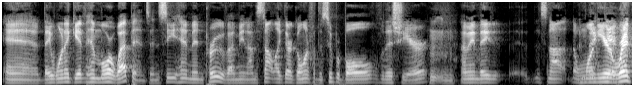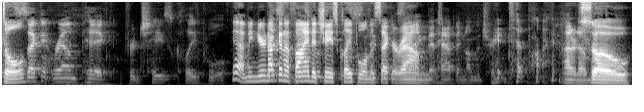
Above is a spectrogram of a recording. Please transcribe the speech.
and they want to give him more weapons and see him improve. I mean, it's not like they're going for the Super Bowl this year. I mean, they it's not a one year rental. second round pick for Chase Claypool. Yeah, I mean, you're not going to find a Chase Claypool in the second stupidest thing round. That happened on the trade deadline. I don't know. so.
